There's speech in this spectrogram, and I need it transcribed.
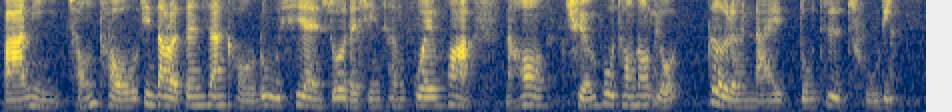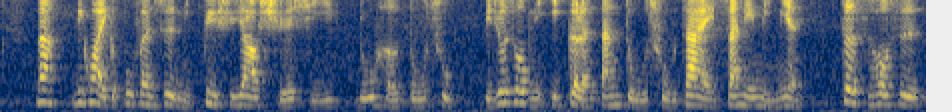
把你从头进到了登山口路线，所有的行程规划，然后全部通通由个人来独自处理。那另外一个部分是你必须要学习如何独处，也就是说，你一个人单独处在山林里面，这时候是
